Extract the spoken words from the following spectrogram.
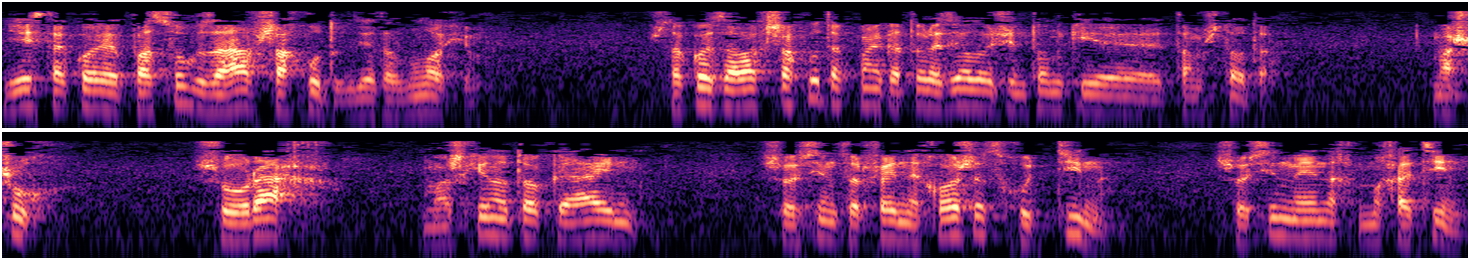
Есть такой посуг загав шахут где-то в Млохим. Что такое завах шахут, так понимаю, который сделал очень тонкие там что-то. Машух. Шурах. Машкину только айн. Шосин цурфейны хошец хутин. Шосин мейнах махатин.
